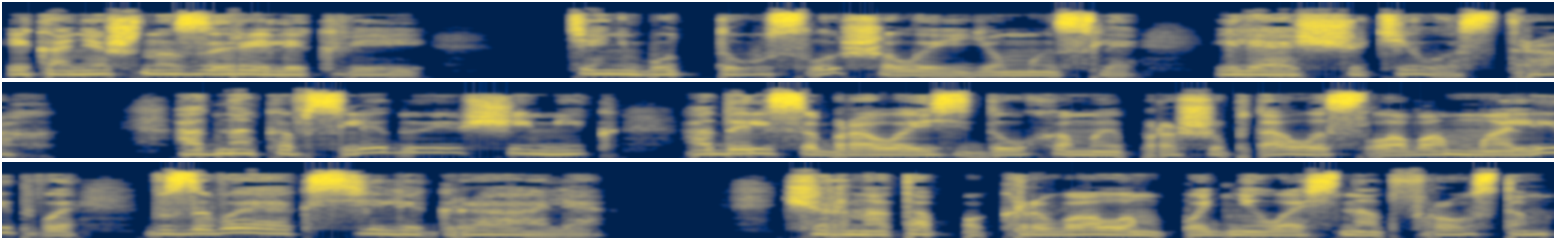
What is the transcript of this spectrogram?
и, конечно, за реликвией. Тень будто услышала ее мысли или ощутила страх. Однако в следующий миг Адель собралась духом и прошептала слова молитвы, взывая к силе Грааля. Чернота покрывалом поднялась над Фростом,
